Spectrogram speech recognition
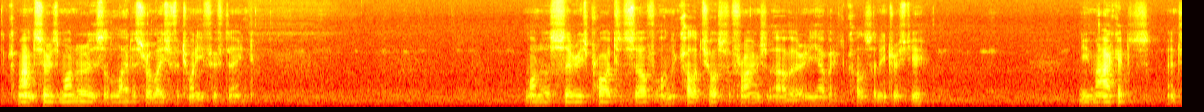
The Command series monitor is the latest release for 2015. Monitor series prides itself on the colour choice for frames. Are there any other colours that interest you? New markets and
